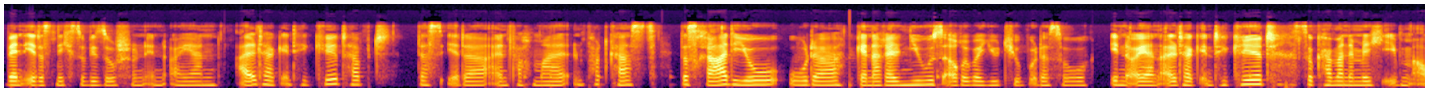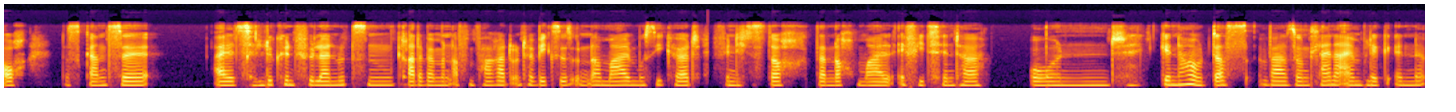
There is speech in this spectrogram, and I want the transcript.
wenn ihr das nicht sowieso schon in euren Alltag integriert habt, dass ihr da einfach mal einen Podcast, das Radio oder generell News auch über YouTube oder so in euren Alltag integriert. So kann man nämlich eben auch das Ganze als Lückenfüller nutzen. Gerade wenn man auf dem Fahrrad unterwegs ist und normal Musik hört, finde ich das doch dann nochmal effizienter. Und genau, das war so ein kleiner Einblick in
